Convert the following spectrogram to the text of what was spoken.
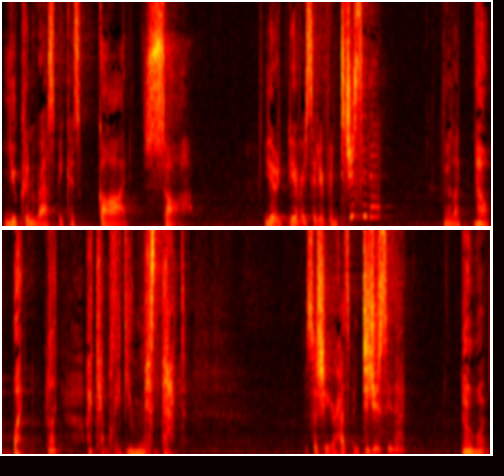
You can rest because God saw. You, do you ever say to your friend, Did you see that? And they're like, No, what? You're like, I can't believe you missed that. Especially your husband, Did you see that? No, what?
